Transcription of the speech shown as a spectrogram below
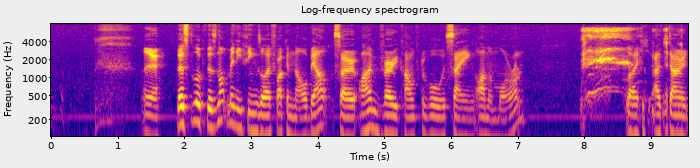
Yeah. There's look, there's not many things I fucking know about, so I'm very comfortable with saying I'm a moron. like I don't.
